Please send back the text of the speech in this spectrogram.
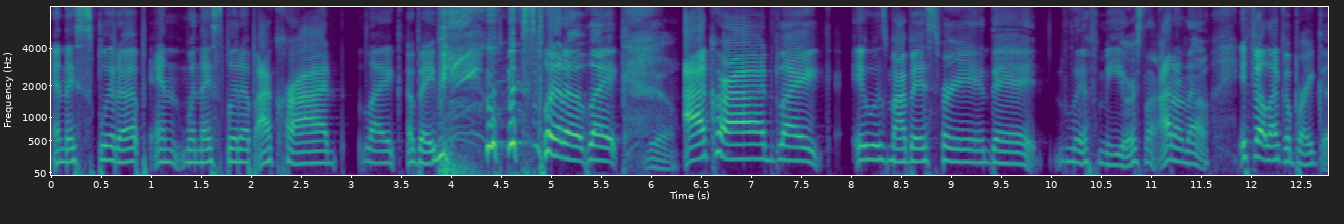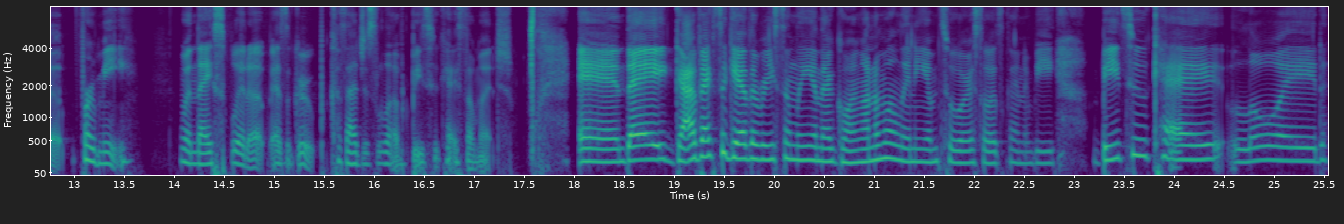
and they split up. And when they split up, I cried like a baby. when they split up, like Yeah. I cried like it was my best friend that left me or something. I don't know. It felt like a breakup for me when they split up as a group because I just loved B2K so much. And they got back together recently and they're going on a Millennium tour. So it's going to be B2K, Lloyd,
